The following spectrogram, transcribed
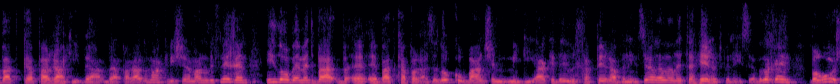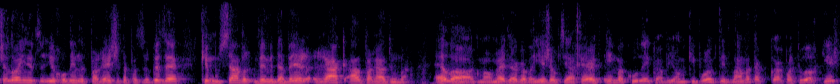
בת כפרה היא, והפרה הדומה, כפי שאמרנו לפני כן, היא לא באמת בת, אה, אה, בת כפרה. זה לא קורבן שמגיעה כדי לכפר על בני ישראל, אלא לטהר את בני ישראל. ולכן, ברור שלא היינו יכולים לפרש את הפסוק הזה כמושא ומדבר רק על פרה אדומה. אלא, כמו אומרת, רגע, אבל יש אופציה אחרת, אימה כולי קרא ביום הכיפורים, כתיב, למה אתה כל כך בטוח יש,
